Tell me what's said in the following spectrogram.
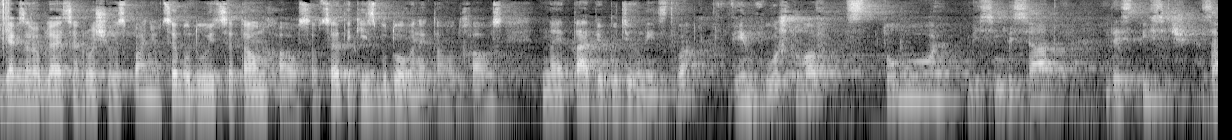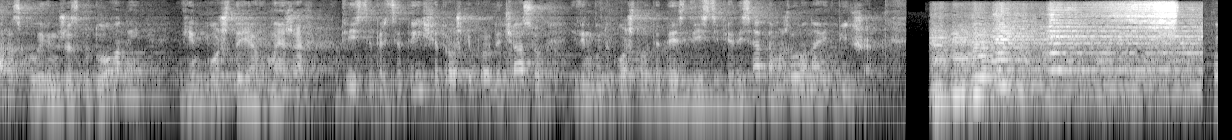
Як заробляються гроші в Іспанії? Це будуються таунхауси. Це такий збудований таунхаус. На етапі будівництва він коштував 180 десь тисяч. Зараз, коли він вже збудований, він коштує в межах 230, ще трошки пройде часу, і він буде коштувати десь 250, а можливо навіть більше.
